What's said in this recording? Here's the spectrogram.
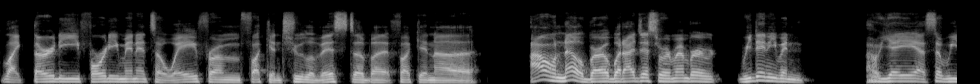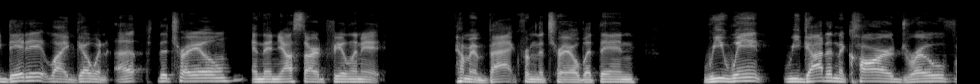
like 30, 40 minutes away from fucking Chula Vista, but fucking uh I don't know, bro. But I just remember we didn't even Oh yeah, yeah. yeah. So we did it like going up the trail, and then y'all started feeling it coming back from the trail. But then we went, we got in the car, drove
